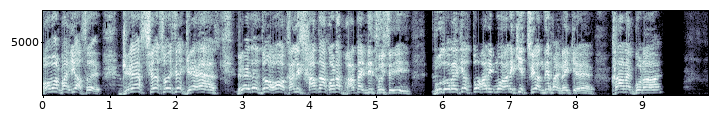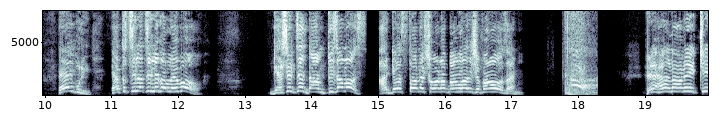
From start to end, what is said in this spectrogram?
হবার বাহি আছে? গ্যাস শেষ হয়েছে গ্যাস। এই যে দহ খালি সাদা করা ভাত আনি থুইছি। বুঝো নাই কে তোহারি মোহারি কিচ্ছু আনতে পাই নাই কে? খানা গোড়া এই বুড়ি এত চিল্লাচিল্লি করলে হইব? গ্যাসের যে দাম তুই জানোস? আর গ্যাস তো অনেক শহরে বাংলাদেশে পাওয়া যায় না। এখন আমি কি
